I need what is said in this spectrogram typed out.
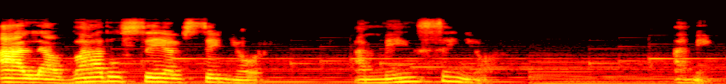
Alabado sea el Señor. Amén, Señor. Amén.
